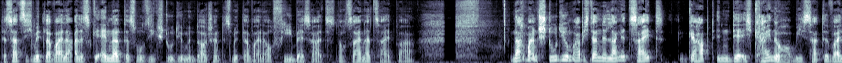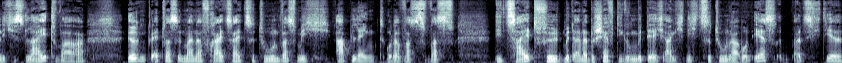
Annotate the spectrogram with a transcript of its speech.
Das hat sich mittlerweile alles geändert. Das Musikstudium in Deutschland ist mittlerweile auch viel besser, als es noch seinerzeit war. Nach meinem Studium habe ich dann eine lange Zeit gehabt, in der ich keine Hobbys hatte, weil ich es leid war, irgendetwas in meiner Freizeit zu tun, was mich ablenkt oder was, was die Zeit füllt mit einer Beschäftigung, mit der ich eigentlich nichts zu tun habe. Und erst, als ich dir,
